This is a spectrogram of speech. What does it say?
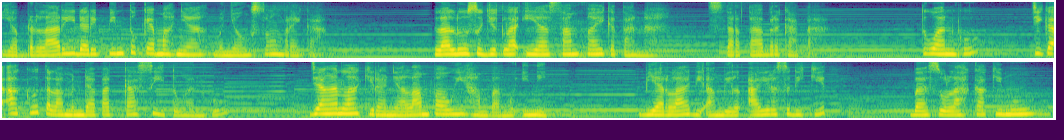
ia berlari dari pintu kemahnya menyongsong mereka. Lalu sujudlah ia sampai ke tanah, serta berkata, Tuanku, jika aku telah mendapat kasih Tuanku, janganlah kiranya lampaui hambamu ini. Biarlah diambil air sedikit, basuhlah kakimu,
